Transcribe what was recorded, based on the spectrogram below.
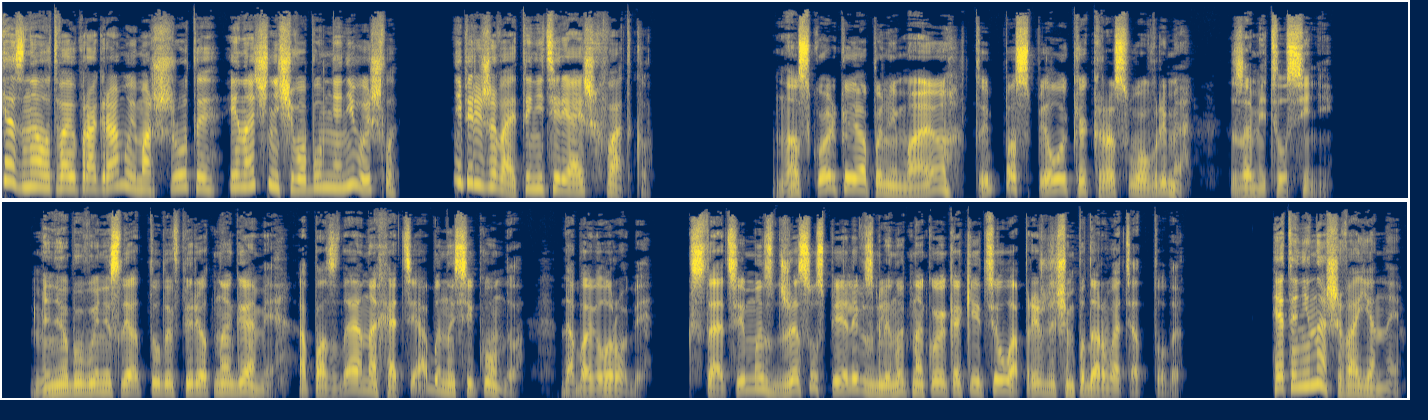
Я знала твою программу и маршруты, иначе ничего бы у меня не вышло. Не переживай, ты не теряешь хватку». «Насколько я понимаю, ты поспела как раз вовремя», — заметил Синий. «Меня бы вынесли оттуда вперед ногами, опоздая на хотя бы на секунду», — добавил Робби. «Кстати, мы с Джесс успели взглянуть на кое-какие тела, прежде чем подорвать оттуда». «Это не наши военные», —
